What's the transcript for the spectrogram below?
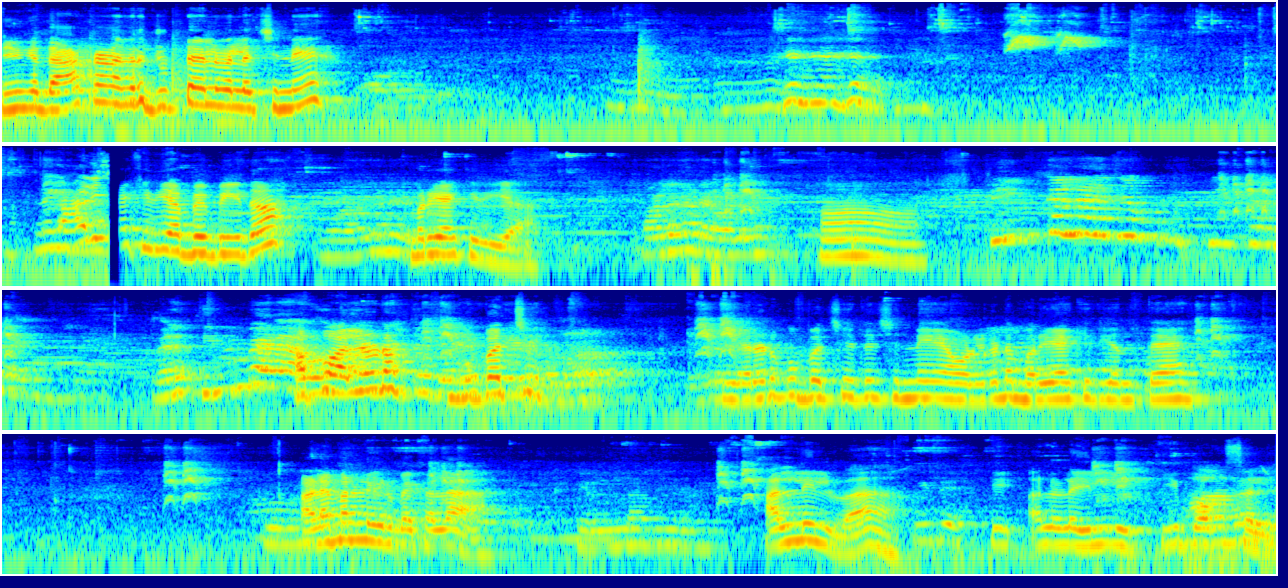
ನಿನಗೆ ದಾಖಣ ಅಂದರೆ ಜುಟ್ಟ ಇಲ್ವಲ್ಲ ಚಿನ್ನಿ? ಯಾಕಿದೆಯಾ ಬೇಬಿ ಇದು? ಮರಿ ಹಾಕಿದೀಯಾ ಹಾಂ. ಅಪ್ಪು ಅಲ್ಲೋಡು. ಗುಬ್ಬಚ್ಚಿ. ಎರಡು ಗುಬ್ಬಚ್ಚಿ ಇದೆ ಚಿನ್ನಿ ಒಳಗಡೆ ಮರಿ ಹಾಕಿದ್ಯಂತೆ. ಹಳೆ ಮನೇಲಿ ಇರ್ಬೇಕಲ್ಲ? ಅಲ್ಲಿಲ್ವಾ? ಅಲ್ಲಲ್ಲ ಇಲ್ಲಿ ಈ ಬಾಕ್ಸಲ್ಲಿ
